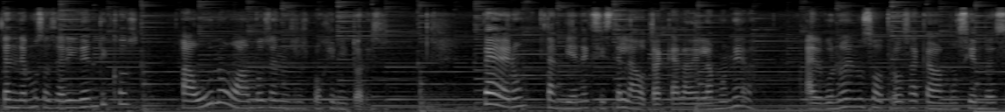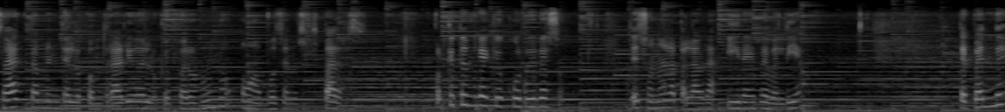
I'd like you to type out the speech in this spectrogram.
tendemos a ser idénticos a uno o ambos de nuestros progenitores. Pero también existe la otra cara de la moneda. Algunos de nosotros acabamos siendo exactamente lo contrario de lo que fueron uno o ambos de nuestros padres. ¿Por qué tendría que ocurrir eso? ¿Te suena la palabra ira y rebeldía? Depende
